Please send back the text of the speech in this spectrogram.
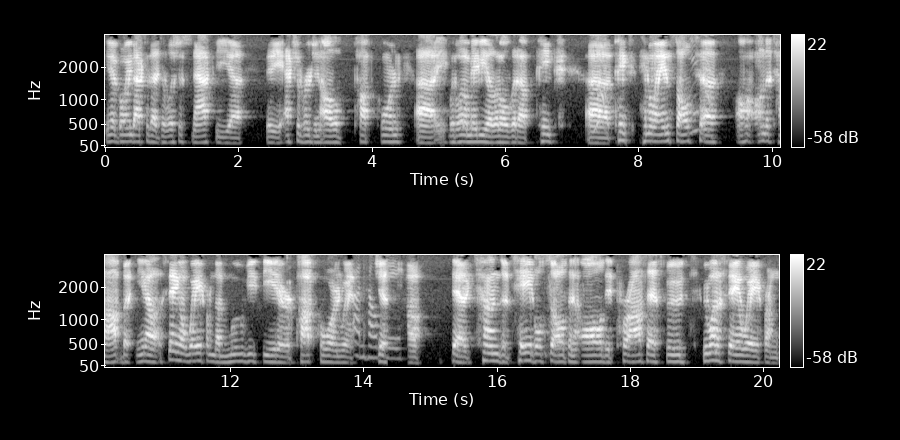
you know, going back to that delicious snack, the uh, the extra virgin olive popcorn uh, with a little maybe a little bit of pink uh, pink Himalayan salt uh, on the top, but you know, staying away from the movie theater popcorn with Unhealthy. just uh, there are tons of table salt and all the processed foods. We want to stay away from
